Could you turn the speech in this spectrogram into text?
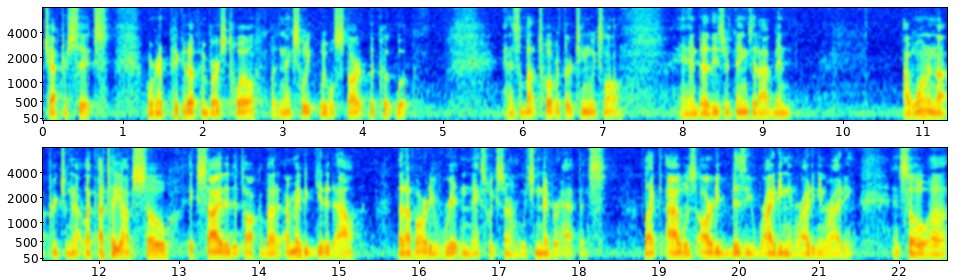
chapter six. We're going to pick it up in verse 12, but next week we will start the cookbook. And it's about 12 or 13 weeks long. And uh, these are things that I've been, I want to not preach them now. Like, I tell you, I'm so excited to talk about it, or maybe get it out, that I've already written next week's sermon, which never happens. Like I was already busy writing and writing and writing. And so uh,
